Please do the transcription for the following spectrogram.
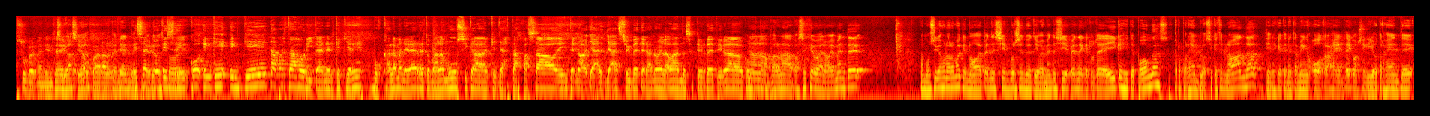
súper pendientes Sí de, va, sí de va. cuadrar la Pendiente. Exacto, estoy- ¿en, qué, ¿en qué etapa estás ahorita? En el que quieres buscar la manera de retomar la música, que ya estás pasado, dijiste, no, ya, ya soy veterano de la banda, si estoy retirado. ¿cómo No, no, estás? para nada. Pasa es que, bueno, obviamente la música es una norma que no depende 100% de ti. Obviamente sí depende de que tú te dediques y te pongas. Pero, por ejemplo, si quieres tener una banda, tienes que tener también otra gente, conseguir otra gente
